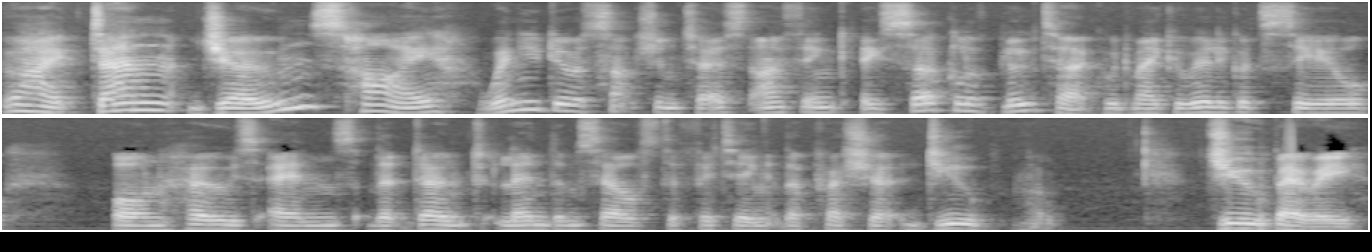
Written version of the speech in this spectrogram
Right, Dan Jones, hi. When you do a suction test, I think a circle of Blu Tack would make a really good seal on hose ends that don't lend themselves to fitting the pressure dew, oh, dewberry.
